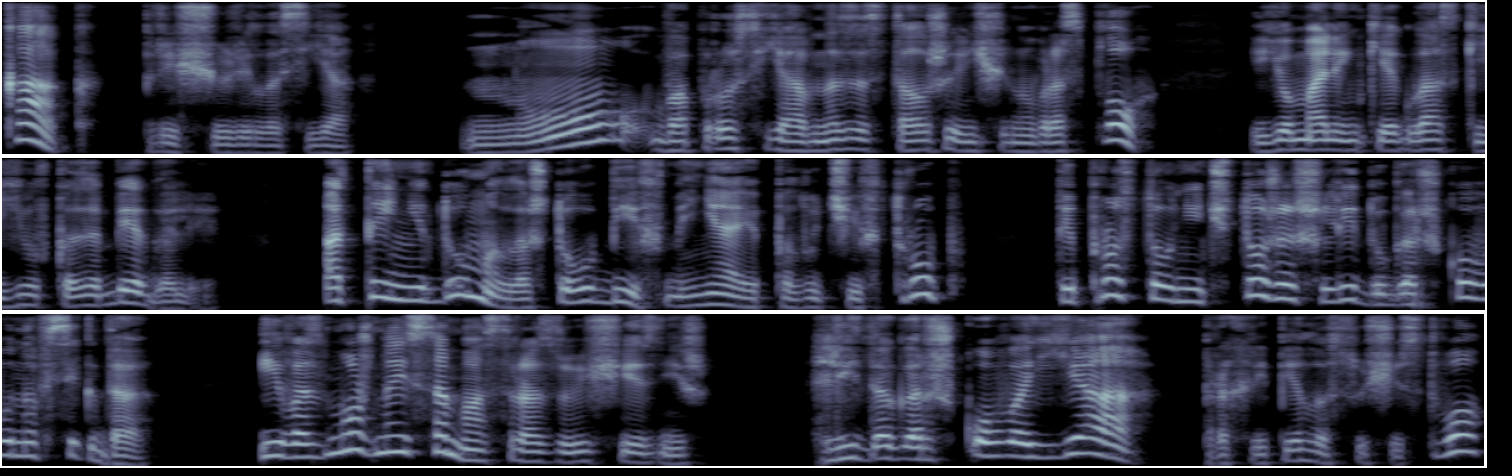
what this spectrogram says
как?» — прищурилась я. «Ну...» — вопрос явно застал женщину врасплох. Ее маленькие глазки Юрка забегали. «А ты не думала, что, убив меня и получив труп, ты просто уничтожишь Лиду Горшкову навсегда?» и, возможно, и сама сразу исчезнешь. — Лида Горшкова, я! — прохрипело существо,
